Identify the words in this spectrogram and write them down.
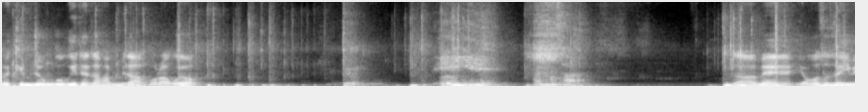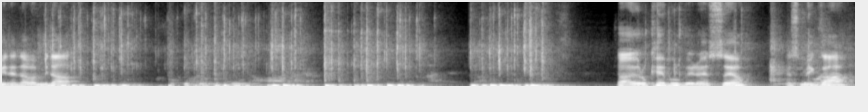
다음에 김종국이 대답합니다 뭐라고요? 매일 항상 그 다음에 영어 선생님이 대답합니다. 자, 이렇게 해보기로 했어요. 됐습니까?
